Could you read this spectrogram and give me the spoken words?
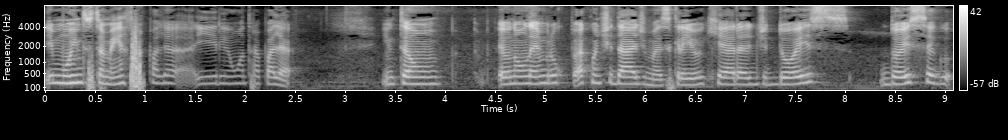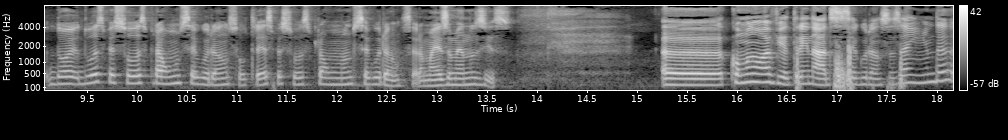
e muitos também atrapalhar, iriam atrapalhar. Então, eu não lembro a quantidade, mas creio que era de dois, dois duas pessoas para um segurança ou três pessoas para um segurança, era mais ou menos isso. Uh, como não havia treinados seguranças ainda,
